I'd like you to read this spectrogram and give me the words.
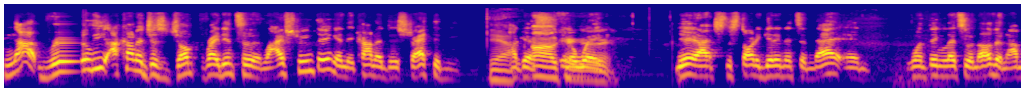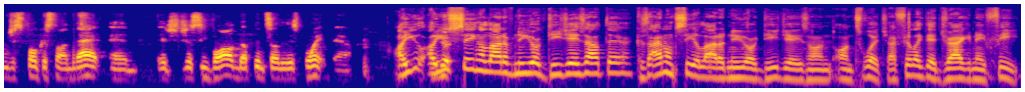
not really. I kind of just jumped right into the live stream thing, and it kind of distracted me. Yeah, I guess Oh, okay, in a way. it. Yeah, I just started getting into that, and one thing led to another, and I'm just focused on that, and it's just evolved up until this point now. Are you are you seeing a lot of New York DJs out there? Because I don't see a lot of New York DJs on on Twitch. I feel like they're dragging their feet.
